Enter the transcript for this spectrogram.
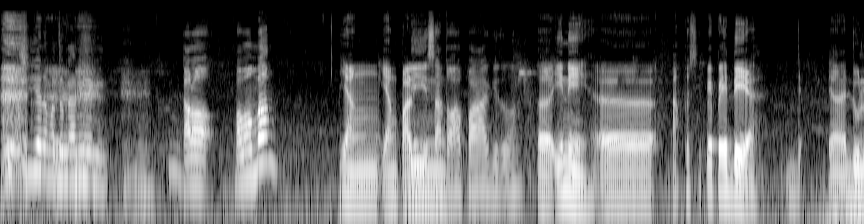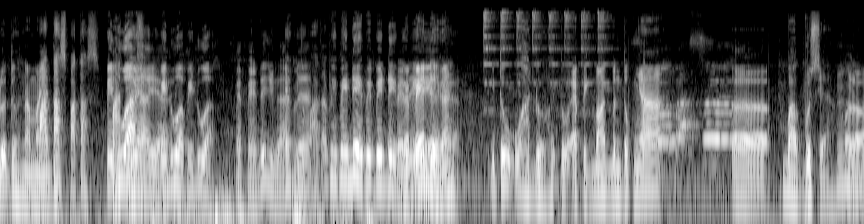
kasihan sama tukangnya. kalau Pak Bambang Yang yang paling bis atau apa gitu. eh, ini eh, apa sih PPD ya? J- ya, dulu tuh namanya. tuh. Patas, patas. P2 Patas. ya, iya. P2, P2. PPD juga Eh, ada. itu patas. PPD, PPD, PPD iya, kan? iya. Itu waduh, itu epic banget bentuknya eh, bagus ya Hmm. kalau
